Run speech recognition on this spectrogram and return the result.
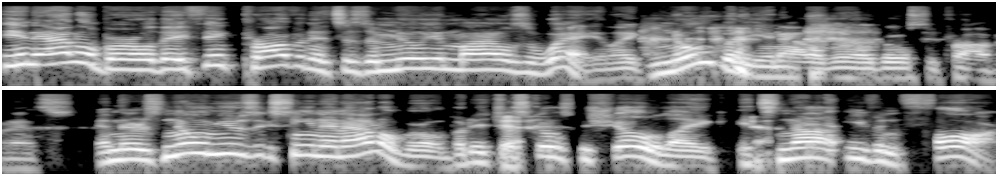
in Attleboro, they think Providence is a million miles away. Like nobody in Attleboro goes to Providence, and there's no music scene in Attleboro. But it just goes to show, like, it's not even far.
